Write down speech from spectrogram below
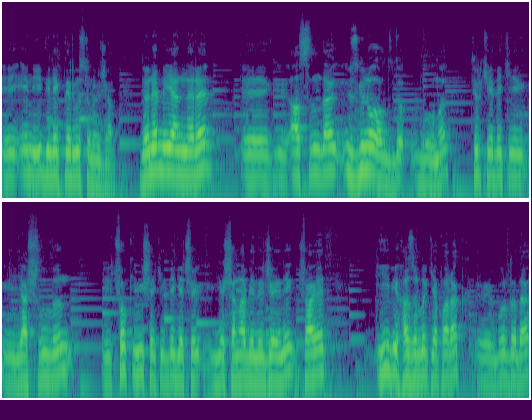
e, en iyi dileklerimi sunacağım. Dönemeyenlere aslında üzgün olduğumu, Türkiye'deki yaşlılığın çok iyi şekilde geçe, yaşanabileceğini şayet iyi bir hazırlık yaparak e, burada da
